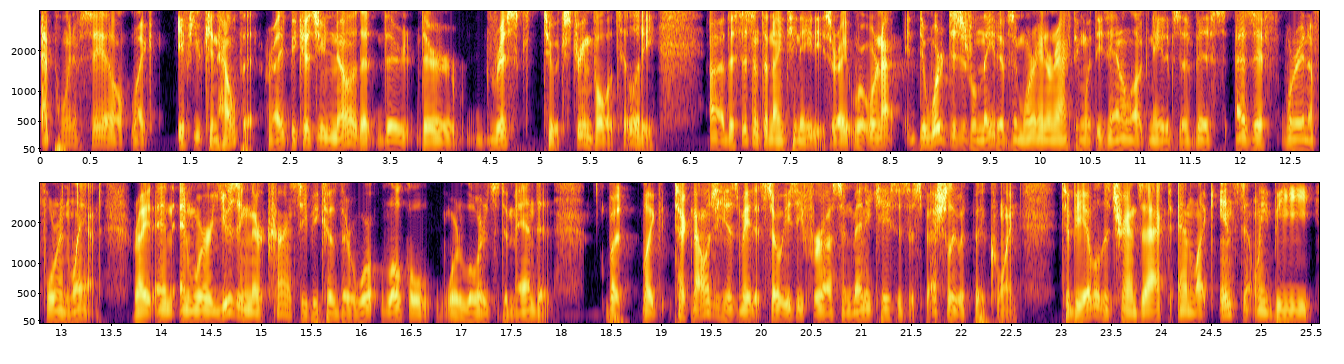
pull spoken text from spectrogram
at point of sale, like if you can help it, right? Because you know that they're, they're risk to extreme volatility uh, this isn't the 1980s, right? We're, we're, not, we're digital natives and we're interacting with these analog natives as if, as if we're in a foreign land, right? And, and we're using their currency because their local warlords demand it. But like technology has made it so easy for us in many cases, especially with Bitcoin, to be able to transact and like instantly be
